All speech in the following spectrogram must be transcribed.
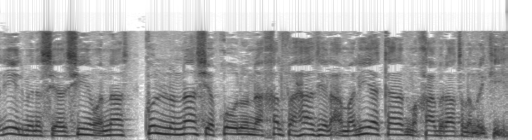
قليل من السياسيين والناس كل الناس يقولون خلف هذه العملية كانت مخابرات الأمريكية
